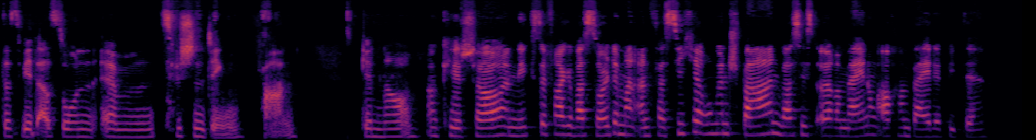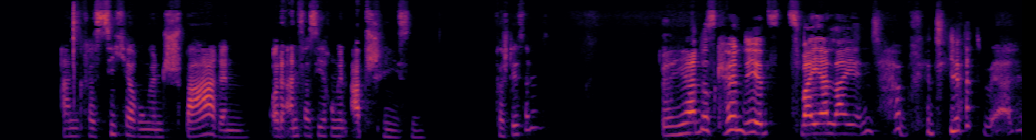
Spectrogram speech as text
dass wir da so ein ähm, Zwischending fahren. Genau. Okay, schau. Nächste Frage. Was sollte man an Versicherungen sparen? Was ist eure Meinung auch an beide, bitte? An Versicherungen sparen oder an Versicherungen abschließen. Verstehst du das? Ja, das könnte jetzt zweierlei interpretiert werden.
